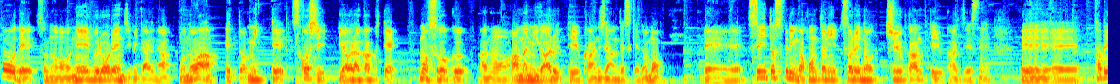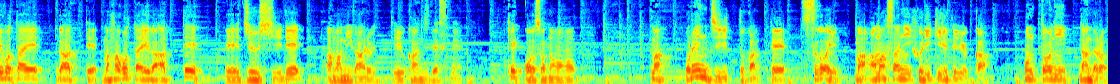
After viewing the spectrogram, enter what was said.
方で、そのネーブルオレンジみたいなものは、えっと、実って少し柔らかくて、もうすごく、あの、甘みがあるっていう感じなんですけども、えースイートスプリングは本当にそれの中間っていう感じですね。えー食べ応えがあって、まあ、歯応えがあって、えージューシーで甘みがあるっていう感じですね。結構その、まあ、オレンジとかってすごい、まあ、甘さに振り切るというか、本当に、なんだろう、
